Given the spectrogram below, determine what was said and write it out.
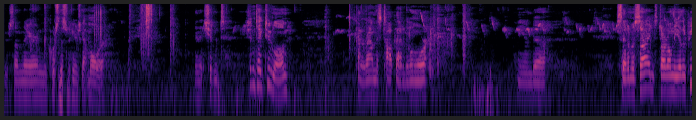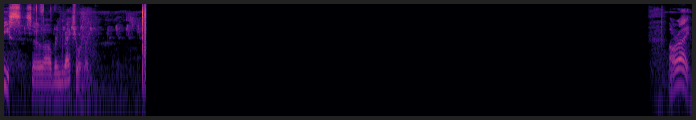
There's some there, and of course this one here's got more. And it shouldn't shouldn't take too long. Kind of round this top out a little more. And uh, set them aside and start on the other piece. So I'll bring you back shortly. All right,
